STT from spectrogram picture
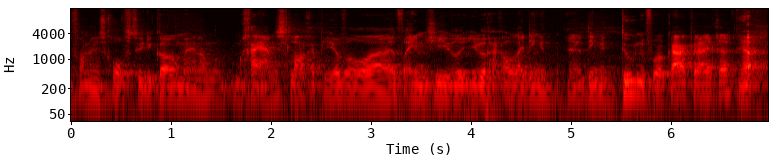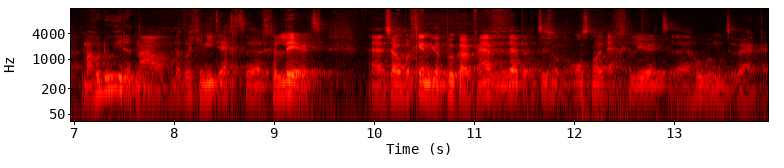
van hun schoolstudie komen en dan ga je aan de slag, heb je heel veel, heel veel energie, je wil, je wil graag allerlei dingen, dingen doen en voor elkaar krijgen. Ja. Maar hoe doe je dat nou? Dat wordt je niet echt geleerd. Eh, zo begin ik dat boek ook. Hè? We hebben, het is ons nooit echt geleerd eh, hoe we moeten werken.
